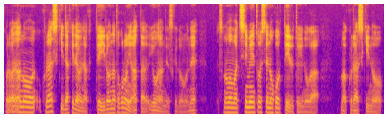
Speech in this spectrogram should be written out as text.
これはあの倉敷だけではなくていろんなところにあったようなんですけどもね、そのまま地名として残っているというのが、まあ、倉敷の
